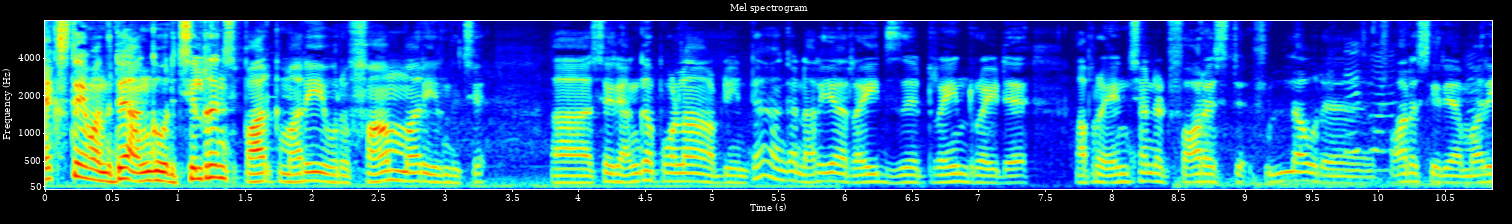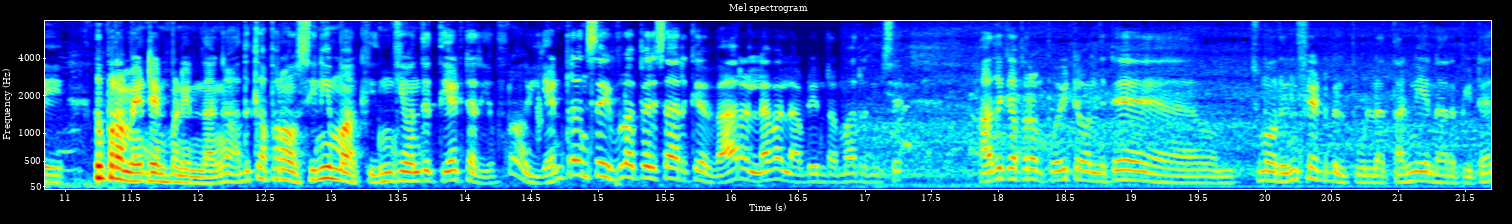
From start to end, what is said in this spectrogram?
நெக்ஸ்ட் டே வந்துட்டு அங்கே ஒரு சில்ட்ரன்ஸ் பார்க் மாதிரி ஒரு ஃபார்ம் மாதிரி இருந்துச்சு. சரி அங்கே போகலாம் அப்படின்ட்டு அங்கே நிறைய ரைட்ஸு ட்ரெயின் ரைடு அப்புறம் என்சாண்டட் ஃபாரஸ்ட் ஃபுல்லாக ஒரு ஃபாரஸ்ட் ஏரியா மாதிரி சூப்பராக மெயின்டைன் பண்ணியிருந்தாங்க. அதுக்கப்புறம் சினிமாக்கு இங்கே வந்து தியேட்டர் எவ்வளோ என்ட்ரன்ஸே இவ்வளோ பெருசாக இருக்குது வேறு லெவல் அப்படின்ற மாதிரி இருந்துச்சு. அதுக்கப்புறம் போயிட்டு வந்துட்டு சும்மா ஒரு இன்ஃப்ளேட்டபிள் பூலில் தண்ணியை நிரப்பிட்டு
